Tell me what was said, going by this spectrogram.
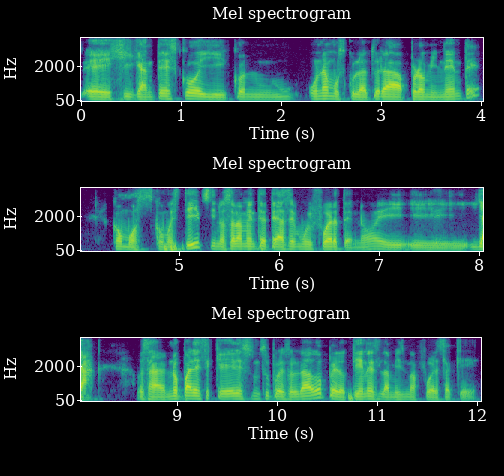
eh, gigantesco y con una musculatura prominente como, como Steve, sino solamente te hace muy fuerte, ¿no? Y, ya. O sea, no parece que eres un super soldado, pero tienes la misma fuerza que,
